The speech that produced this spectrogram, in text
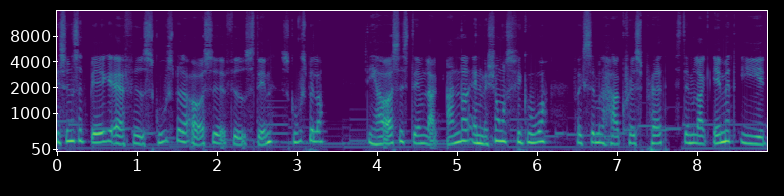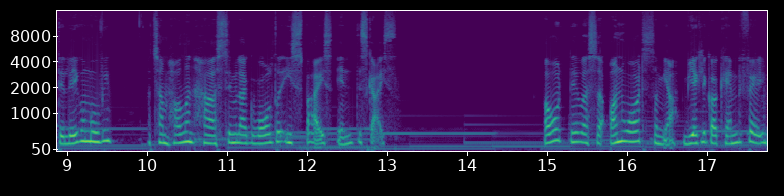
Jeg synes, at begge er fede skuespillere og også fede stemme skuespillere. De har også stemmelagt andre animationsfigurer. For eksempel har Chris Pratt stemmelagt Emmett i The Lego Movie, og Tom Holland har stemmelagt Walter i Spice in Disguise. Og det var så Onward, som jeg virkelig godt kan anbefale,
